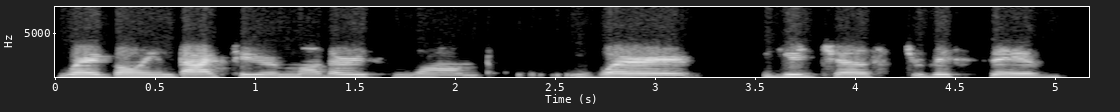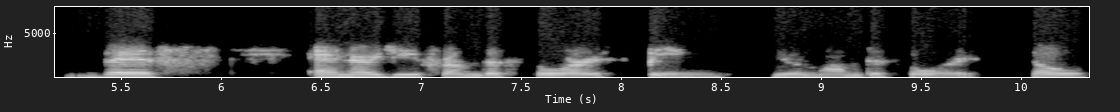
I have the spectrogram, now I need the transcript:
were going back to your mother's womb where you just receive this energy from the source being your mom the source so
